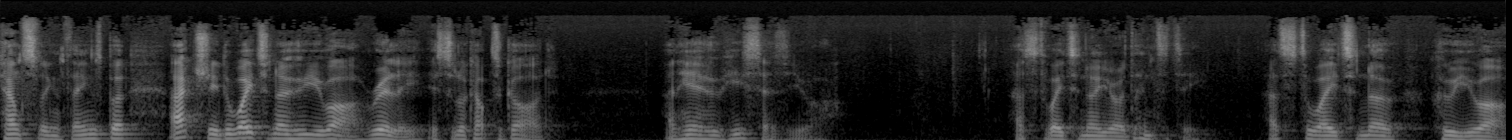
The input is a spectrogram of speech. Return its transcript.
counselling and things, but actually, the way to know who you are, really, is to look up to God and hear who He says you are. That's the way to know your identity. That's the way to know who you are.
